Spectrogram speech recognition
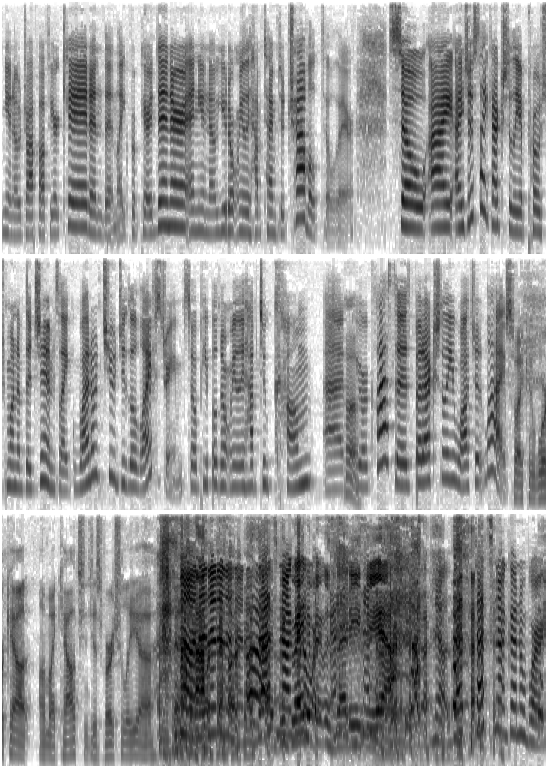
you know, drop off your kid and then like prepare dinner, and you know, you don't really have time to travel till there. So I, I just like actually approached one of the gyms, like, why don't you do the live stream so people don't really have to come at Huh. your classes, but actually watch it live. So I can work out on my couch and just virtually. Uh, no, no, no, no, no, no, no. That's It'd be not great gonna if work. it was that easy. Yeah. no, that's that's not going to work.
